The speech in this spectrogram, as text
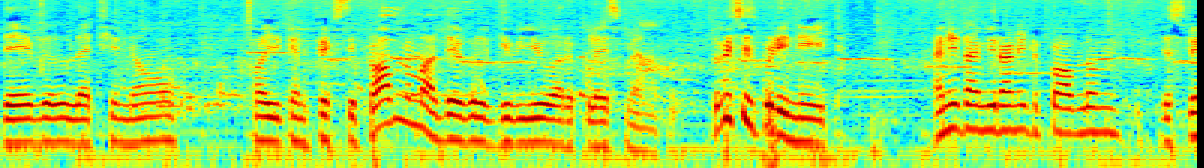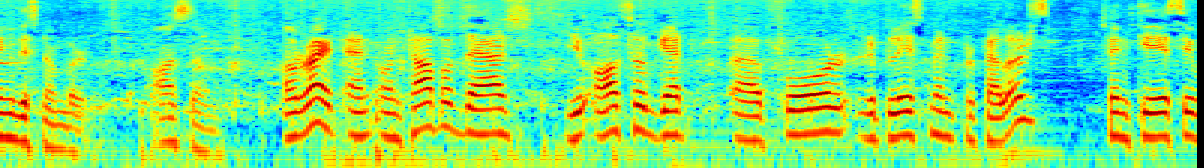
they will let you know how you can fix the problem or they will give you a replacement. So which is pretty neat. Anytime you run into problem just ring this number. Awesome. All right, and on top of that, you also get uh, four replacement propellers. So in case if,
